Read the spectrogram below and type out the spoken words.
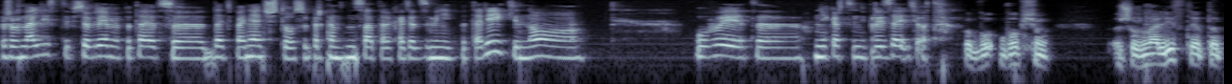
журналисты все время пытаются дать понять, что суперконденсаторы хотят заменить батарейки, но увы, это, мне кажется, не произойдет. В, в общем, журналисты это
